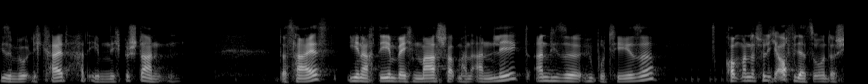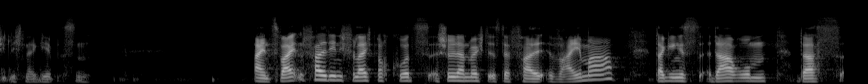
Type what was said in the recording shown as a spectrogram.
diese Möglichkeit hat eben nicht bestanden. Das heißt, je nachdem, welchen Maßstab man anlegt an diese Hypothese, kommt man natürlich auch wieder zu unterschiedlichen Ergebnissen. Einen zweiten Fall, den ich vielleicht noch kurz schildern möchte, ist der Fall Weimar. Da ging es darum, dass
